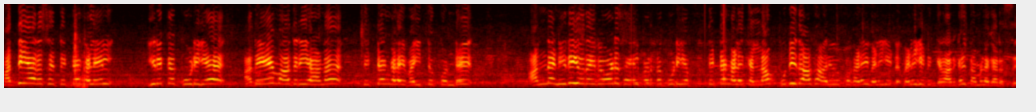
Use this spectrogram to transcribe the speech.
மத்திய அரசு திட்டங்களில் இருக்கக்கூடிய அதே மாதிரியான திட்டங்களை வைத்துக்கொண்டு அந்த நிதியுதவியோடு செயல்படுத்தக்கூடிய திட்டங்களுக்கெல்லாம் புதிதாக அறிவிப்புகளை வெளியிட்டு வெளியிட்டிருக்கிறார்கள் தமிழக அரசு.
